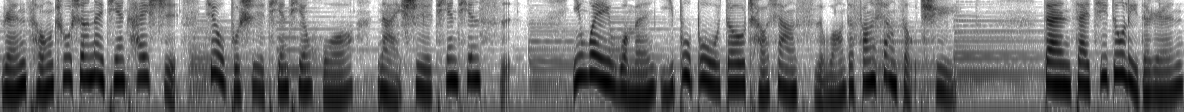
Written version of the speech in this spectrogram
人从出生那天开始就不是天天活，乃是天天死。因为我们一步步都朝向死亡的方向走去。但在基督里的人，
